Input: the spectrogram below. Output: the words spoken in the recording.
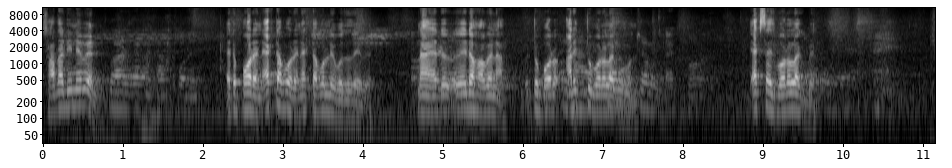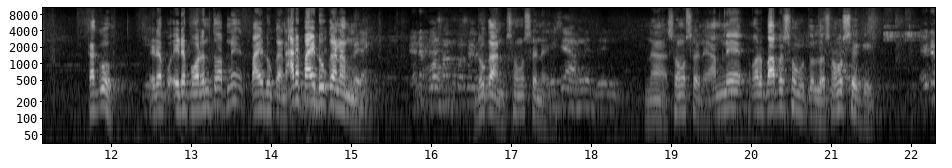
সাদাটি নেবেন। এটা পরেন একটা পরেন একটা পরলে বোঝা যাবে। না এটা এটা হবে না। একটু বড় আরেকটু বড় লাগবে মনে এক সাইজ বড় লাগবে। কাকু এটা এটা পরেন তো আপনি পায়ে ঢোকান। আরে পায়ে ঢোকান আপনি। ঢোকান সমস্যা নেই। না সমস্যা নেই। আপনি আমার বাপের সমতুল্য সমস্যা কি? এটা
